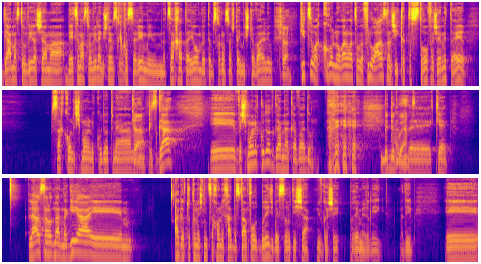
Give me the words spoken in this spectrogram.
גם אסטון וילה שם, בעצם אסטון וילה עם שני משחקים חסרים, היא מנצחת היום ואת המשחק הנוסף שלה היא משתווה אליו. כן. קיצור, הכל נורא נורא צמוד, אפילו ארסנל שהיא קטסטרופה שאין לתאר. בסך הכל שמונה נקודות מה, כן. מהפסגה, ושמונה נקודות גם מהקו האדום. בדיוק אז באמצע. אה, כן. לארסנל עוד מעט נגיע. אה, אגב, טוטנאם יש ניצחון אחד בסטמפורד ברידג' ב-29 מפגשי פרמייר ליג, מדהים. אה,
